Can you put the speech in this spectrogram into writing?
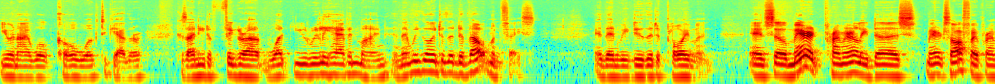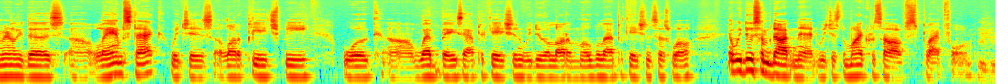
You and I will co work together because I need to figure out what you really have in mind. And then we go into the development phase. And then we do the deployment. And so Merit primarily does, Merit Software primarily does uh, LAMP stack, which is a lot of PHP work, uh, web-based application. We do a lot of mobile applications as well. And we do some .NET, which is the Microsoft's platform. Mm-hmm.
